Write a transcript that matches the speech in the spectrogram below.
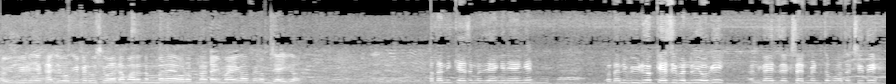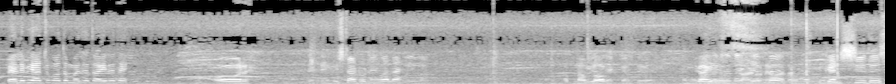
अभी भीड़ ये खाली होगी, फिर उसके बाद हमारा नंबर है और अपना टाइम आएगा, फिर हम जाएगा। पता नहीं कैसे मज़े आएँगे, नहीं आएँगे। पता नहीं वीडियो कैसी बन रही होगी। एंड गाइस एक्साइटमेंट तो बहुत अच्छी थी। पहले भी आ चुका तो मज़े तो आ ही रहे थे। और स्टार्ट होने वाला है। अपना blog and guys you can see this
